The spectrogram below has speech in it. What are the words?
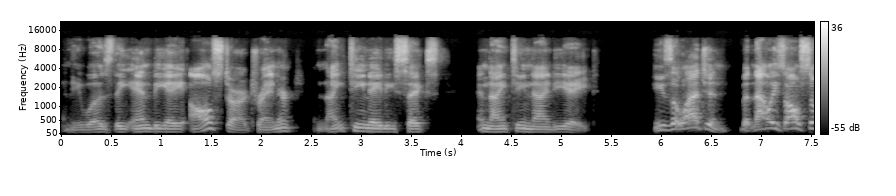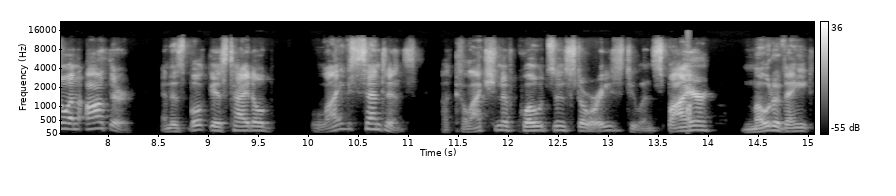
and he was the NBA All Star trainer in 1986 and 1998. He's a legend, but now he's also an author, and his book is titled Life Sentence a collection of quotes and stories to inspire, motivate,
